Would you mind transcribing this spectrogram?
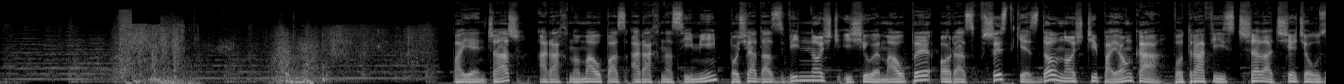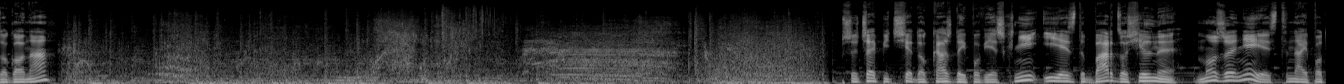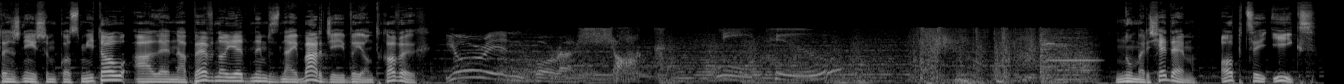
Pajęczarz, arachnomałpa z arachnasimi, posiada zwinność i siłę małpy oraz wszystkie zdolności pająka. Potrafi strzelać siecią z ogona, przyczepić się do każdej powierzchni i jest bardzo silny. Może nie jest najpotężniejszym kosmitą, ale na pewno jednym z najbardziej wyjątkowych. Numer 7. Obcy X.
